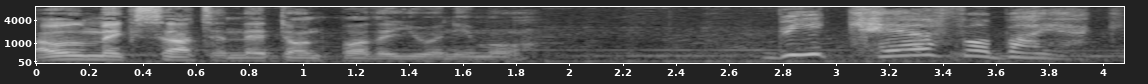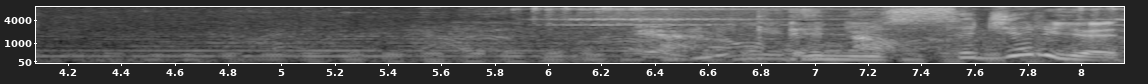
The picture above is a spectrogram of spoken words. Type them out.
I will make certain they don't bother you anymore. Be careful, Bayek. En je Sigiriet.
